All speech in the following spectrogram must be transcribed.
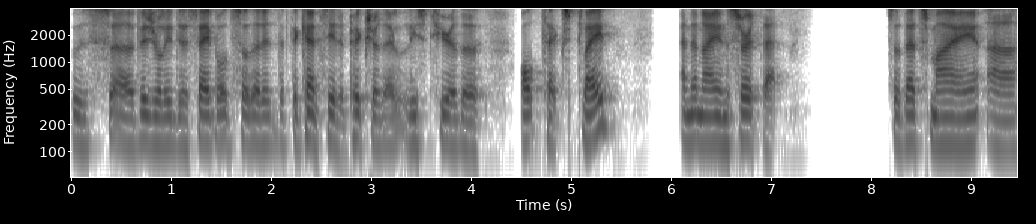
who's uh, visually disabled so that it, if they can't see the picture, they at least hear the alt text played. And then I insert that. So that's my, uh,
